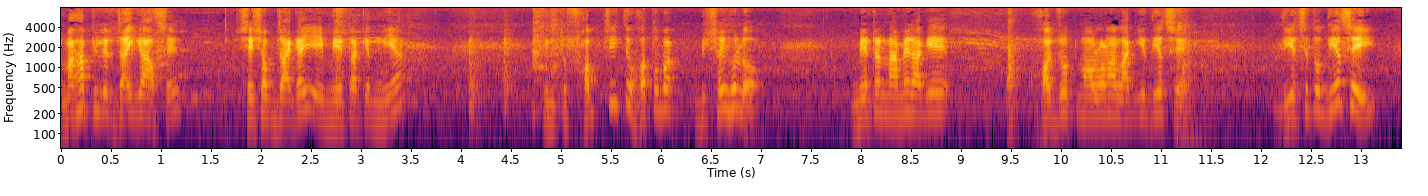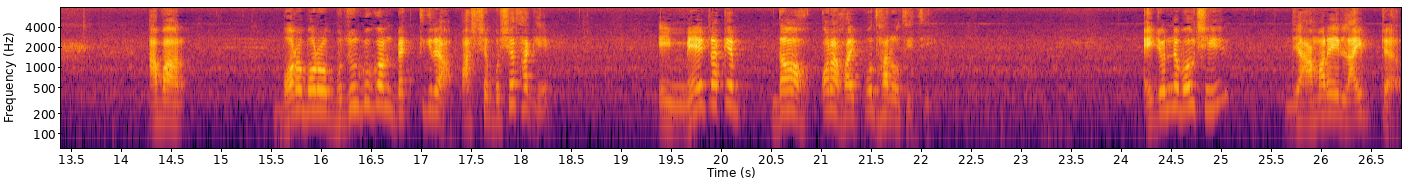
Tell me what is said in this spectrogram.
মাহফিলের জায়গা আছে। সেসব জায়গায় এই মেয়েটাকে নিয়ে কিন্তু সবচেয়ে হতবাক বিষয় হলো, মেয়েটার নামের আগে হজরত মাওলানা লাগিয়ে দিয়েছে। দিয়েছে তো দিয়েছেই। আবার বড় বড় বুজুর্গগণ, ব্যক্তিরা পাশে বসে থাকে। এই মেয়েটাকে দেওয়া করা হয় প্রধান অতিথি। এই জন্য বলছি যে আমার এই লাইভটা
